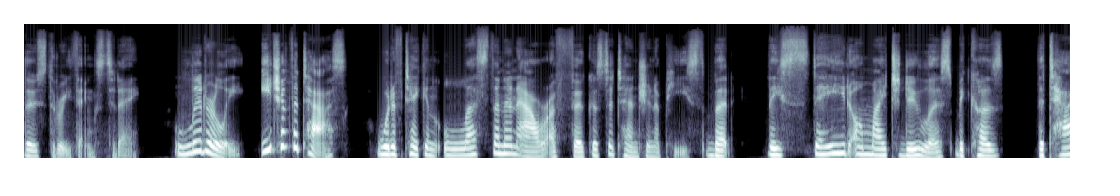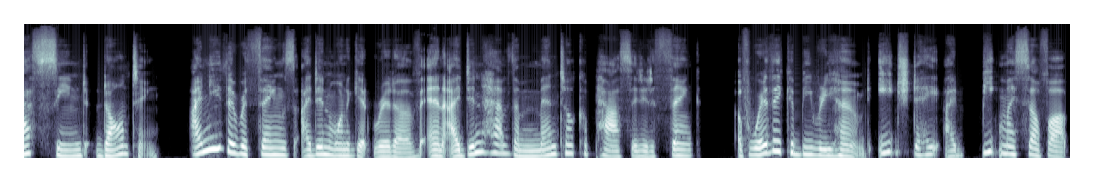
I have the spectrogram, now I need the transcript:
those three things today. Literally, each of the tasks would have taken less than an hour of focused attention apiece, but they stayed on my to do list because the tasks seemed daunting. I knew there were things I didn't want to get rid of, and I didn't have the mental capacity to think of where they could be rehomed. Each day, I'd beat myself up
